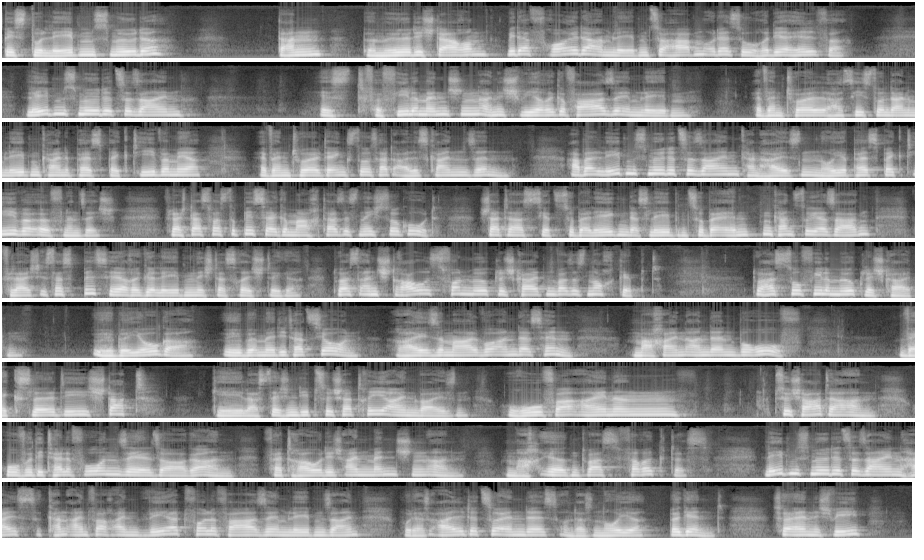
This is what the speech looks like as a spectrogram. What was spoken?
Bist du lebensmüde? Dann bemühe dich darum, wieder Freude am Leben zu haben oder suche dir Hilfe. Lebensmüde zu sein ist für viele Menschen eine schwierige Phase im Leben. Eventuell siehst du in deinem Leben keine Perspektive mehr, eventuell denkst du, es hat alles keinen Sinn. Aber lebensmüde zu sein kann heißen, neue Perspektive öffnen sich. Vielleicht das, was du bisher gemacht hast, ist nicht so gut. Statt das jetzt zu überlegen, das Leben zu beenden, kannst du ja sagen, vielleicht ist das bisherige Leben nicht das Richtige. Du hast einen Strauß von Möglichkeiten, was es noch gibt. Du hast so viele Möglichkeiten. Übe Yoga, übe Meditation, reise mal woanders hin, mach einen anderen Beruf, wechsle die Stadt, geh, lass dich in die Psychiatrie einweisen, rufe einen Psychiater an, rufe die Telefonseelsorge an, vertraue dich einen Menschen an, mach irgendwas Verrücktes. Lebensmüde zu sein heißt, kann einfach eine wertvolle Phase im Leben sein, wo das Alte zu Ende ist und das Neue beginnt. So ähnlich wie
